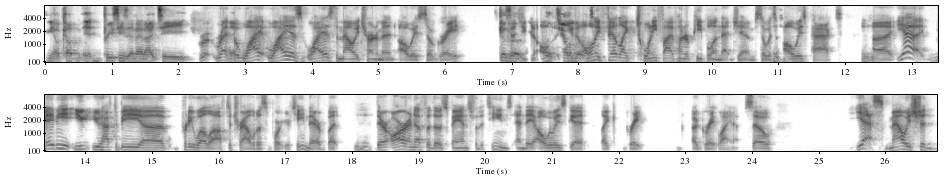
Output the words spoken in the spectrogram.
you know cup preseason NIT. Right, but why why is why is the Maui tournament always so great? Because you can only, you can only fit like 2,500 people in that gym, so it's mm-hmm. always packed. Mm-hmm. Uh, yeah, maybe you you have to be uh, pretty well off to travel to support your team there, but mm-hmm. there are enough of those fans for the teams, and they always get like great a great lineup. So yes, Maui should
